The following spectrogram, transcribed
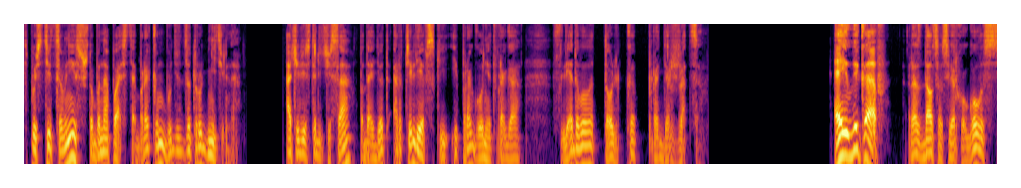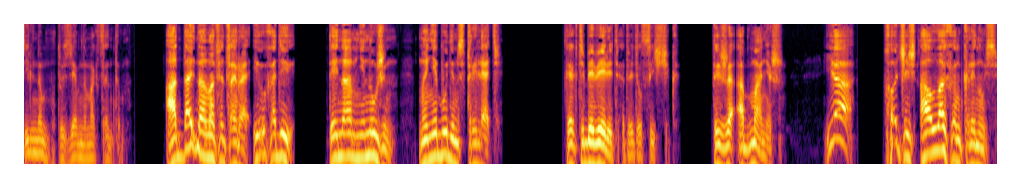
Спуститься вниз, чтобы напасть, абрекам будет затруднительно. А через три часа подойдет Артилевский и прогонит врага. Следовало только продержаться. — Эй, Лыков! — раздался сверху голос с сильным туземным акцентом. — Отдай нам офицера и уходи. Ты нам не нужен. Мы не будем стрелять. — Как тебе верить? — ответил сыщик. — Ты же обманешь. — Я? Хочешь, Аллахом клянусь.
